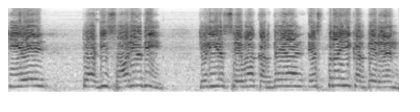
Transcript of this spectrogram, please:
ਕਿ ਇਹ ਤੁਹਾਡੀ ਸਾਰਿਆਂ ਦੀ ਜਿਹੜੀ ਇਹ ਸੇਵਾ ਕਰਦੇ ਆ, ਇਸ ਤਰ੍ਹਾਂ ਹੀ ਕਰਦੇ ਰਹਿਣ।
